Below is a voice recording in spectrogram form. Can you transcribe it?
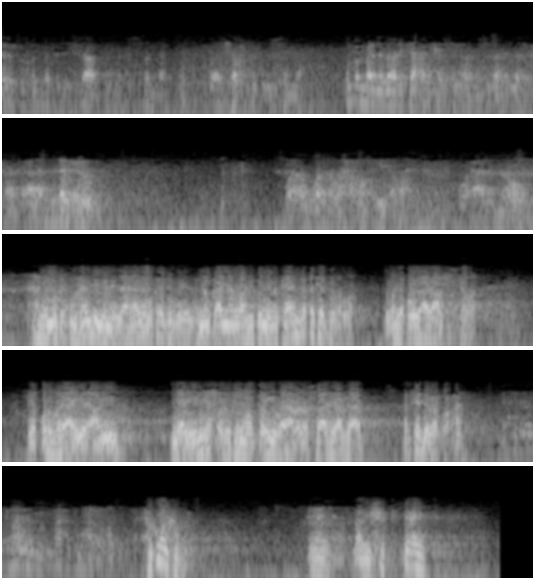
عرف بخدمة الإسلام خدمة السنة وشرح كتب السنة. ثم بعد ذلك أنكر صفة من صفات الله سبحانه وتعالى من العلو. وأولها وحرف فيها هو عالم هذا مكذب لله هذا مكذب لله من قال إن الله في كل مكان فقد كذب الله. الله يقول على عرش استوى ويقول هو العلي العظيم. الذي يصعد كلمة الطيب والعمل الصالح يرفعه قد كذب القرآن. حكم الكفر. ما في شك بعينه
